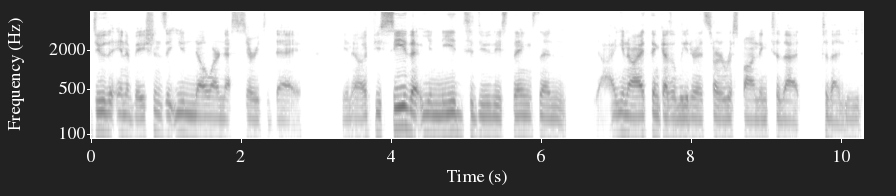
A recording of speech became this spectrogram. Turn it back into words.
do the innovations that you know are necessary today you know if you see that you need to do these things then you know i think as a leader it's sort of responding to that to that need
